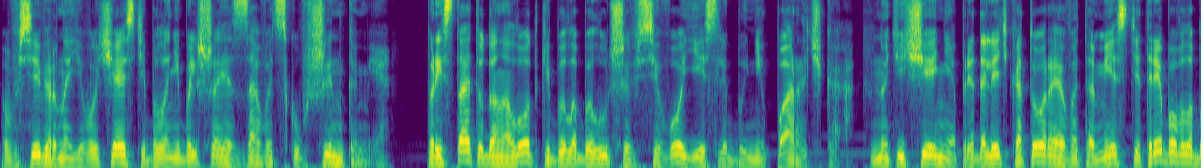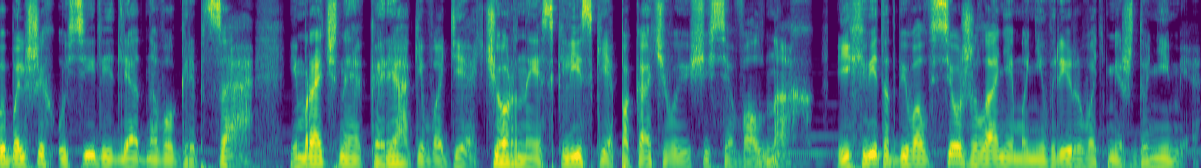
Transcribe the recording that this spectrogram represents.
В северной его части была небольшая заводь с кувшинками. Пристать туда на лодке было бы лучше всего, если бы не парочка. Но течение, преодолеть которое в этом месте требовало бы больших усилий для одного гребца, и мрачные коряги в воде, черные, склизкие, покачивающиеся в волнах. Их вид отбивал все желание маневрировать между ними.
